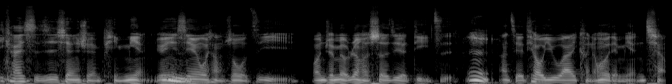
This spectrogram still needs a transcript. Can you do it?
一开始是先选平面，原因是因为我想说我自己完全没有任何设计的底子，嗯，那直接跳 UI 可能会有点勉强，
